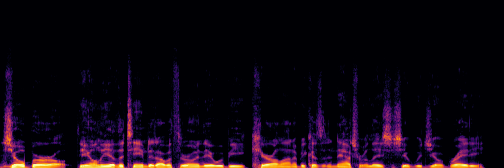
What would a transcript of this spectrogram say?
Joe Burrow, the only other team that I would throw in there would be Carolina because of the natural relationship with Joe Brady.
